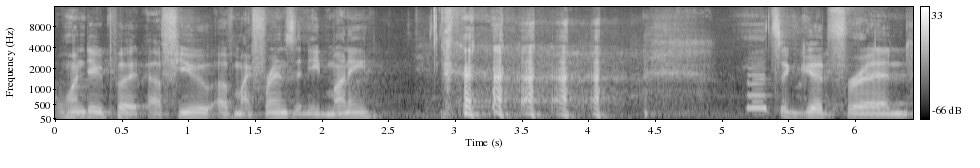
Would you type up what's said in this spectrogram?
one dude put a few of my friends that need money. That's a good friend.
